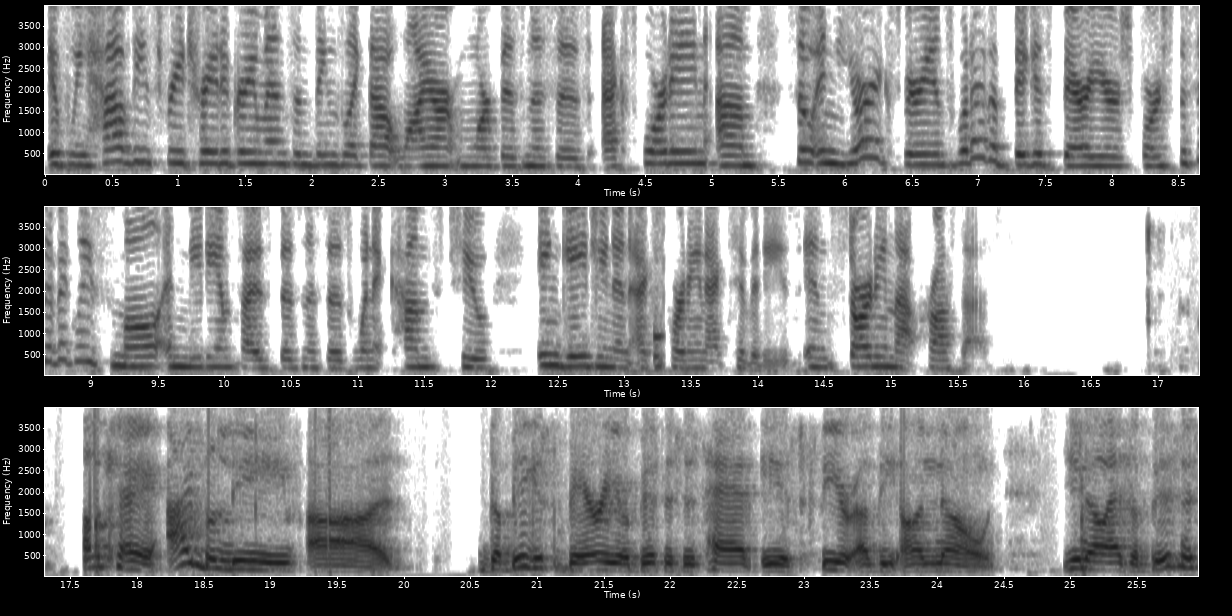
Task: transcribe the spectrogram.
if we have these free trade agreements and things like that why aren't more businesses exporting? Um, so in your experience what are the biggest barriers for specifically small and medium sized businesses when it comes to engaging in exporting activities in starting that process? Okay i believe uh, the biggest barrier businesses have is fear of the unknown you know, as a business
